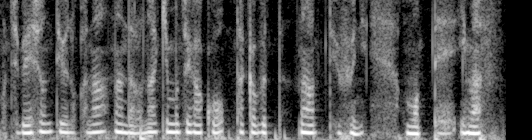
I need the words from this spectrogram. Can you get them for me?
モチベーションっていうのかな？なんだろうな？気持ちがこう高ぶったなっていう風に思っています。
